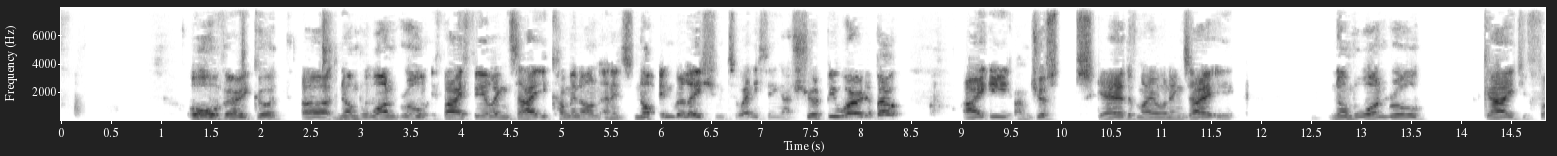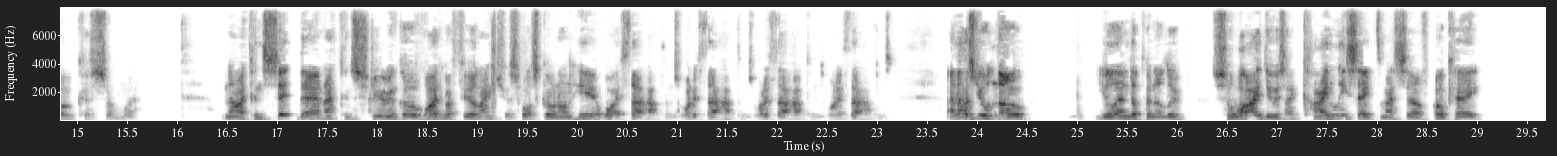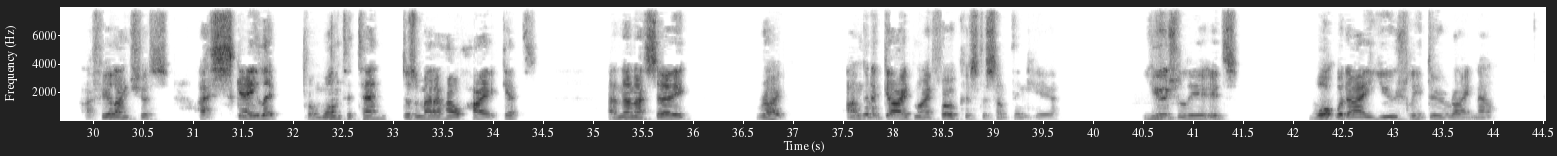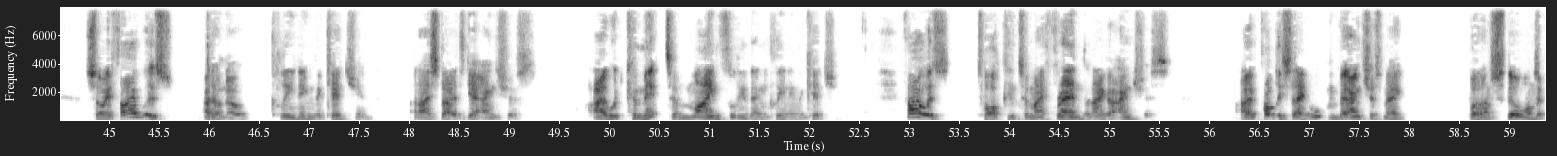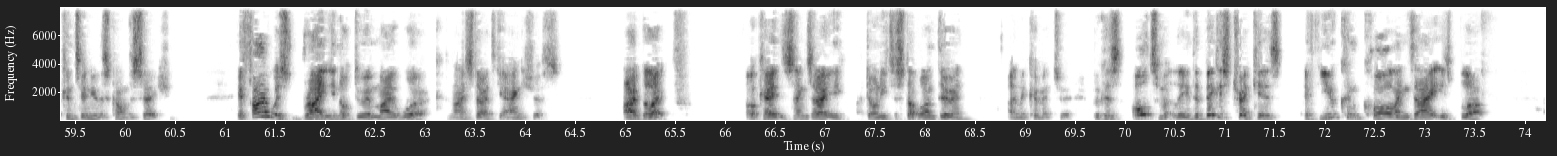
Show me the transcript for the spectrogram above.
Oh, very good. Uh, number one rule: if I feel anxiety coming on and it's not in relation to anything I should be worried about, i.e., I'm just scared of my own anxiety. Number one rule: guide your focus somewhere. Now I can sit there and I can steer and go, why do I feel anxious? What's going on here? What if that happens? What if that happens? What if that happens? What if that happens? And as you'll know, you'll end up in a loop. So what I do is I kindly say to myself, okay, I feel anxious. I scale it from one to 10, doesn't matter how high it gets. And then I say, right, I'm going to guide my focus to something here. Usually it's what would I usually do right now? So if I was, I don't know, cleaning the kitchen and I started to get anxious, I would commit to mindfully then cleaning the kitchen. If I was talking to my friend and I got anxious, I would probably say, oh, I'm a bit anxious, mate, but I'm still want to continue this conversation. If I was writing or doing my work and I started to get anxious, I'd be like, okay, this is anxiety. I don't need to stop what I'm doing. I'm going to commit to it. Because ultimately, the biggest trick is if you can call anxiety's bluff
